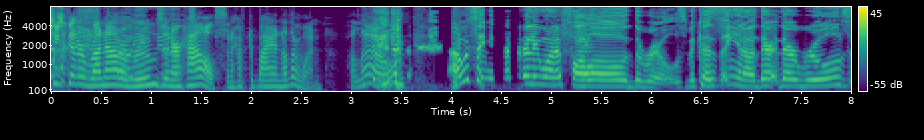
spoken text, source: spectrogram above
She's going to run out of Oh, rooms in her house and have to buy another one. Hello. I would say you definitely want to follow the rules because you know there there are rules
